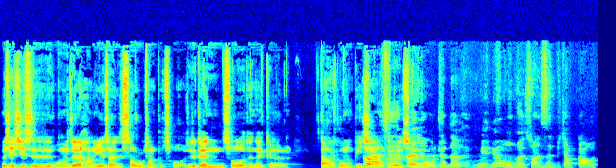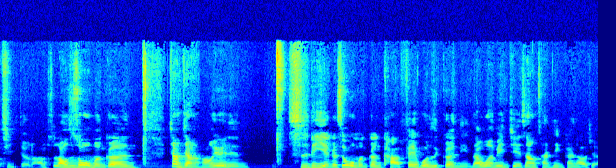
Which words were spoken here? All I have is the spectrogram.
而且其实我们这个行业算收入算不错，就是跟所有的那个打工比起来，啊、我觉得算。但是我觉得，因为因为我们算是比较高级的啦。老实说，我们跟这样讲好像有点势利眼，可是我们跟咖啡或者是跟你在外面街上餐厅看到起来。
